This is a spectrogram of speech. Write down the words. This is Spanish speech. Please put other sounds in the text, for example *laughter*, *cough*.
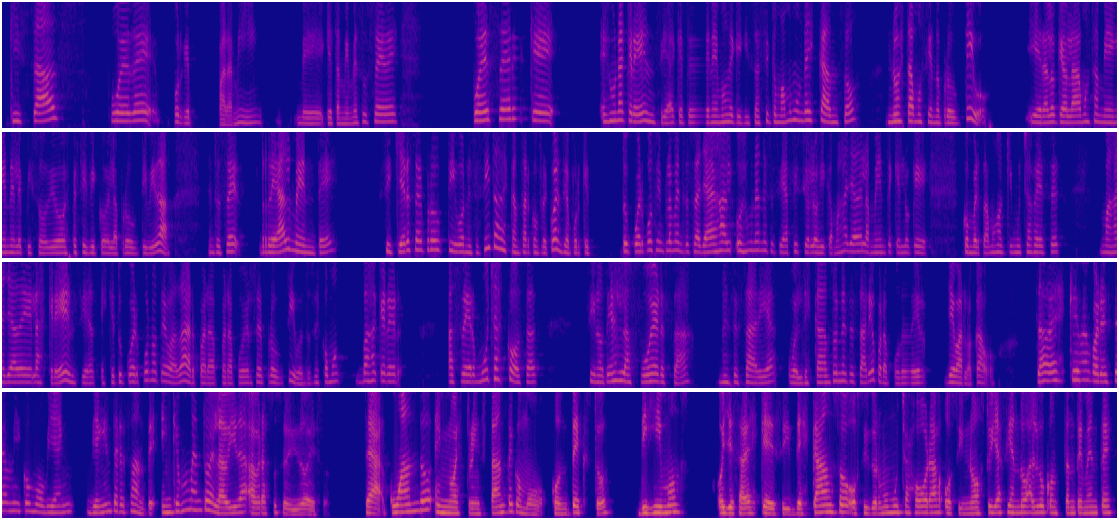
quizás puede, porque para mí, que también me sucede, puede ser que es una creencia que te- tenemos de que quizás si tomamos un descanso, no estamos siendo productivos. Y era lo que hablábamos también en el episodio específico de la productividad. Entonces, realmente, si quieres ser productivo, necesitas descansar con frecuencia, porque tu cuerpo simplemente, o sea, ya es algo, es una necesidad fisiológica, más allá de la mente, que es lo que conversamos aquí muchas veces, más allá de las creencias, es que tu cuerpo no te va a dar para, para poder ser productivo. Entonces, ¿cómo vas a querer hacer muchas cosas si no tienes la fuerza necesaria o el descanso necesario para poder llevarlo a cabo? ¿Sabes qué me parece a mí como bien, bien interesante? ¿En qué momento de la vida habrá sucedido eso? O sea, ¿cuándo en nuestro instante como contexto dijimos, oye, ¿sabes qué? Si descanso o si duermo muchas horas o si no estoy haciendo algo constantemente,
